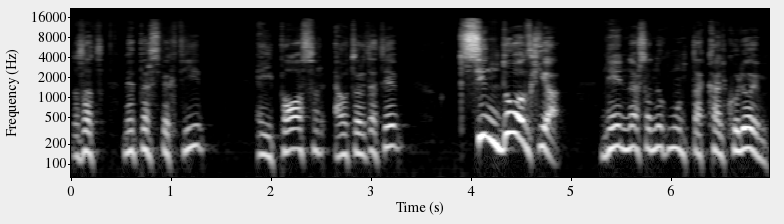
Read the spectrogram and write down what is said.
do thotë, me perspektivë, e i pasur, e autoritativ, si ndodh kjo, ne ndoshta nuk mund ta kalkulojmë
